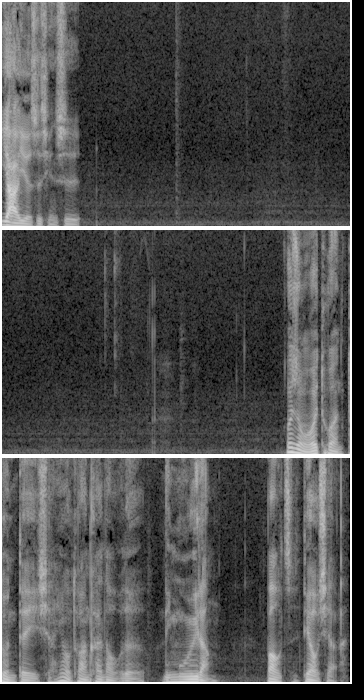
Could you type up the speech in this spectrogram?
讶异的事情是，为什么我会突然顿呆一下？因为我突然看到我的铃木一郎报纸掉下来。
